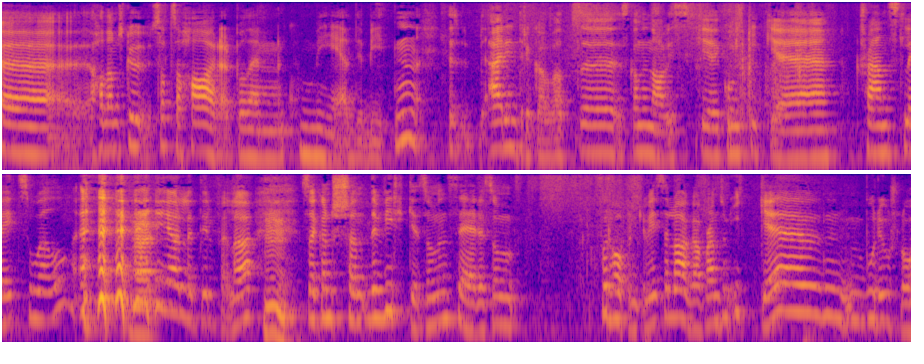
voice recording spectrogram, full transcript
Uh, hadde de skulle satsa hardere på den komediebiten Er inntrykk av at uh, skandinavisk komikk ikke translates well i alle tilfeller. Mm. Så jeg kan skjønne Det virker som en serie som forhåpentligvis er laga for dem som ikke bor i Oslo,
